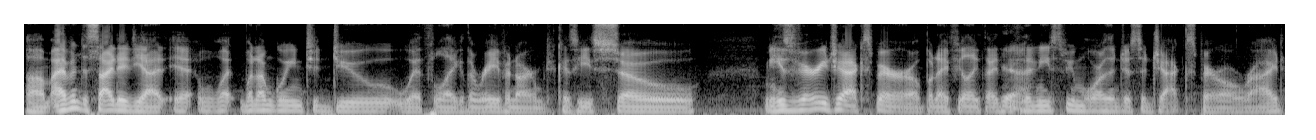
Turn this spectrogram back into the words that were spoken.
Um, I haven't decided yet it, what what I'm going to do with like the Raven Armed because he's so. Mean, he's very Jack Sparrow, but I feel like that, Yeah. there needs to be more than just a Jack Sparrow ride.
